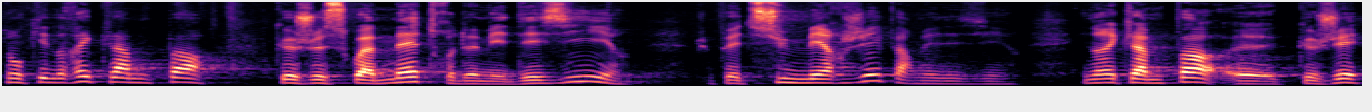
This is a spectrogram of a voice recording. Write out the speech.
Donc il ne réclame pas que je sois maître de mes désirs, je peux être submergé par mes désirs. Il ne réclame pas euh, que j'ai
